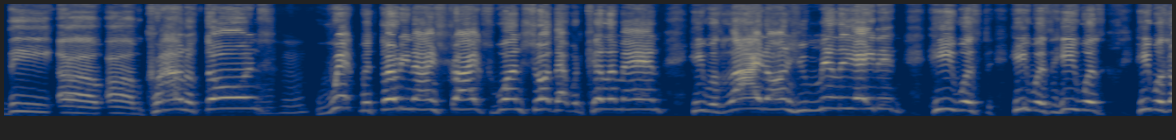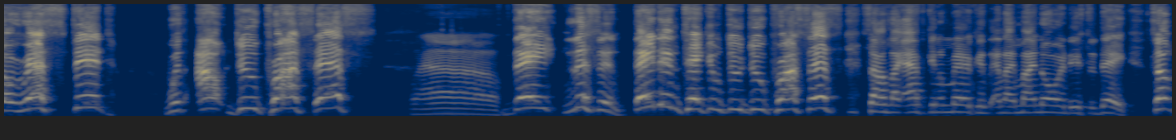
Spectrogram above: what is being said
The uh, um, crown of thorns, Mhm. whipped with 39 stripes, one short that would kill a man. He was lied on, humiliated. He was, he was, he was, he was arrested without due process. Wow. They listen, they didn't take him through due process. Sounds like African Americans and like minorities today. Some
